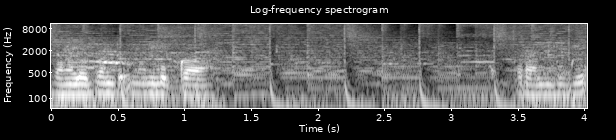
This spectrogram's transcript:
jangan lupa untuk membuka peran gigi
